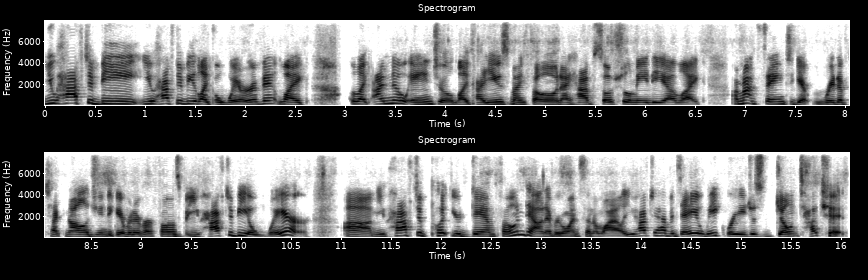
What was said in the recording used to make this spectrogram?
you have to be you have to be like aware of it. Like like i'm no angel. Like i use my phone. I have social media. Like i'm not saying to get rid of technology and to get rid of our phones but you have to be aware. Um, you have to put your damn phone down every once in a while. You have to have a day a week where you just don't touch it.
